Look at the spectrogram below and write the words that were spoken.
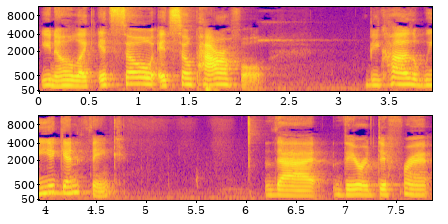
You know, like it's so it's so powerful because we again think that there are different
